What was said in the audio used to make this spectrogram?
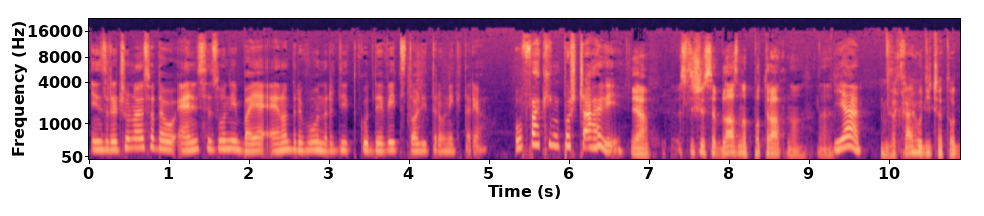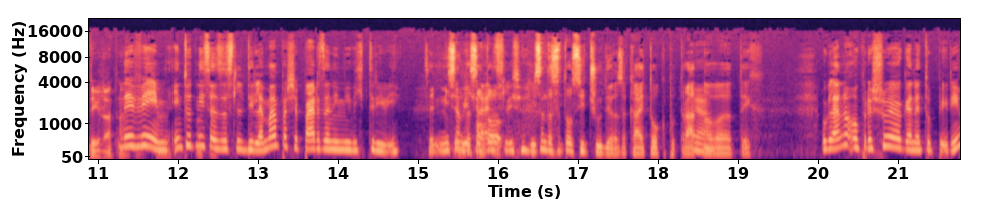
In zračunali so, da v eni sezoni pa je eno drevo naredi tako 900 litrov nektarja. V fucking poščavi. ja. Sliši se blazno potratno. Ne? Ja, Zakaj hudiča to dela? ta? ne vem. In tudi nisem zasledila, imam pa še par zanimivih trivi. Sej, mislim, da se to, mislim, da se to vsi čudijo, zakaj je tako potratno Ja. ja. v teh. V glavnem oprašujejo ga netopiri,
